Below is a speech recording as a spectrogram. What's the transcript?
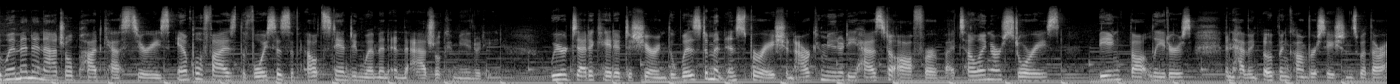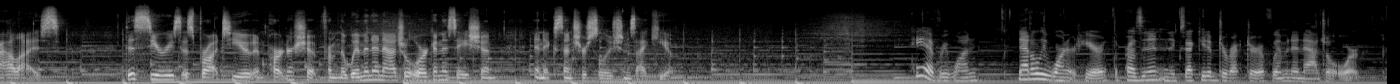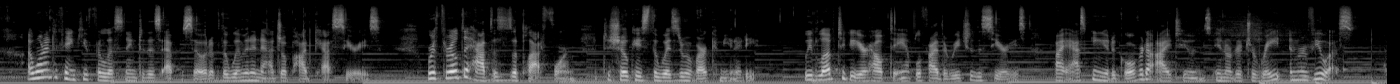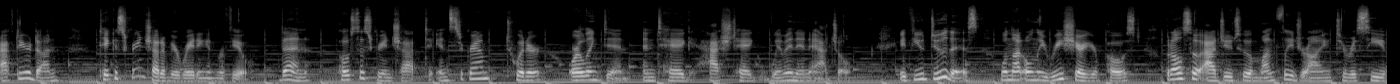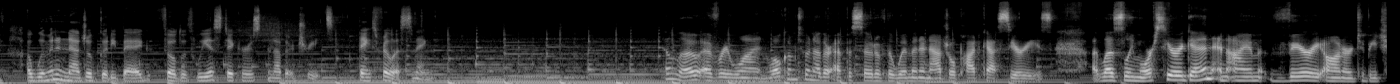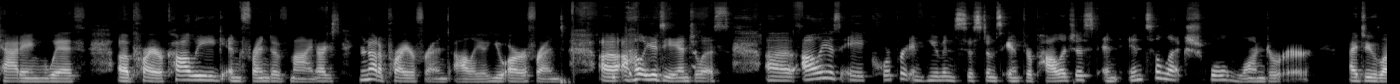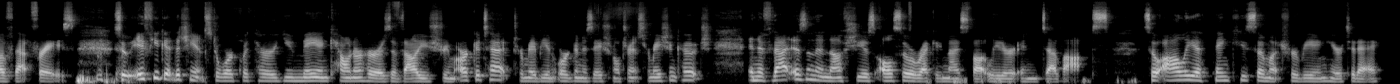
The Women in Agile podcast series amplifies the voices of outstanding women in the Agile community. We are dedicated to sharing the wisdom and inspiration our community has to offer by telling our stories, being thought leaders, and having open conversations with our allies. This series is brought to you in partnership from the Women in Agile organization and Accenture Solutions IQ. Hey everyone, Natalie Warnert here, the President and Executive Director of Women in Agile Org. I wanted to thank you for listening to this episode of the Women in Agile podcast series. We're thrilled to have this as a platform to showcase the wisdom of our community. We'd love to get your help to amplify the reach of the series by asking you to go over to iTunes in order to rate and review us. After you're done, take a screenshot of your rating and review. Then, post the screenshot to Instagram, Twitter, or LinkedIn and tag hashtag Women in Agile. If you do this, we'll not only reshare your post, but also add you to a monthly drawing to receive a Women in Agile goodie bag filled with WIA stickers and other treats. Thanks for listening. Hello, everyone. Welcome to another episode of the Women in Agile podcast series. Uh, Leslie Morse here again, and I am very honored to be chatting with a prior colleague and friend of mine. Or guess you're not a prior friend, Alia, you are a friend, uh, Alia DeAngelis. Uh, Alia is a corporate and human systems anthropologist and intellectual wanderer. I do love that phrase. so, if you get the chance to work with her, you may encounter her as a value stream architect or maybe an organizational transformation coach. And if that isn't enough, she is also a recognized thought leader in DevOps. So, Alia, thank you so much for being here today.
